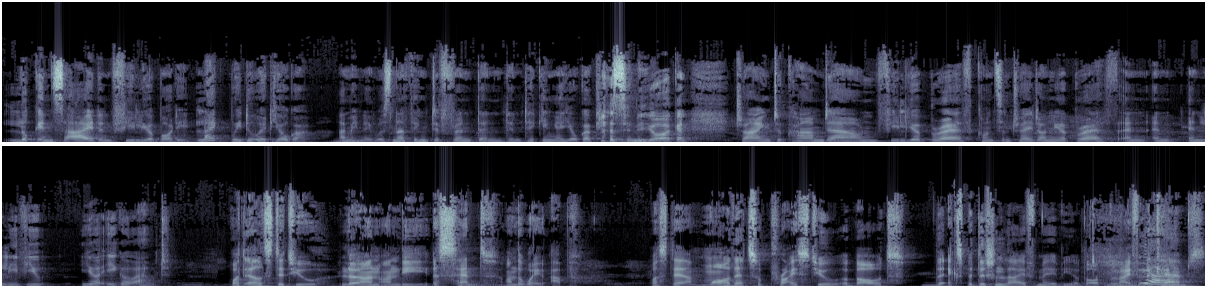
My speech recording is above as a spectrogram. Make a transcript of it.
look inside and feel your body, like we do at yoga. I mean, it was nothing different than, than taking a yoga class in New York and trying to calm down, feel your breath, concentrate on your breath and, and, and leave you, your ego out. What else did you learn on the ascent, on the way up? Was there more that surprised you about the expedition life, maybe about the life in the camps?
